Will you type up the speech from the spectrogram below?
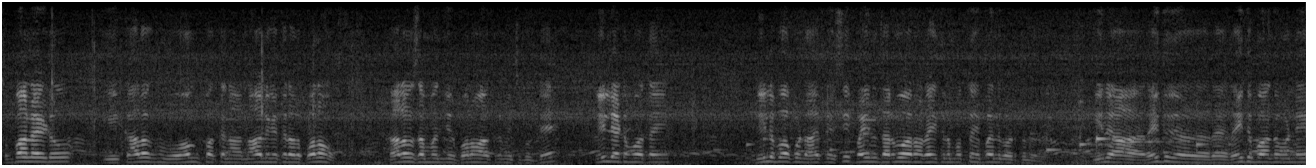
సుబ్బానాయుడు ఈ కాలం వాగు పక్కన నాలుగు ఎకరాల పొలం కాలంకు సంబంధించిన పొలం ఆక్రమించుకుంటే నీళ్ళు ఎట్టపోతాయి నీళ్ళు పోకుండా ఆపేసి పైన ధర్మవరం రైతులు మొత్తం ఇబ్బంది పడుతున్నారు. ఈయన ఆ రైతు రై- రైతు బాంధవుడిని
